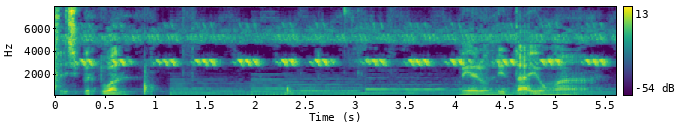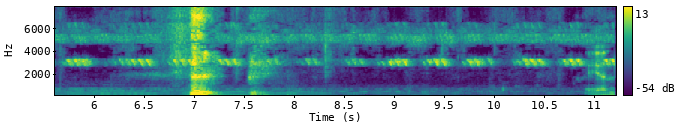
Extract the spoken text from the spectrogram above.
sa espiritual. Meron din tayong ah, Ayan.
